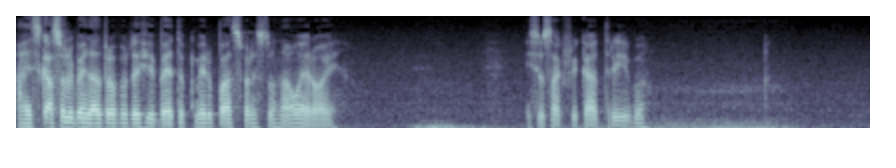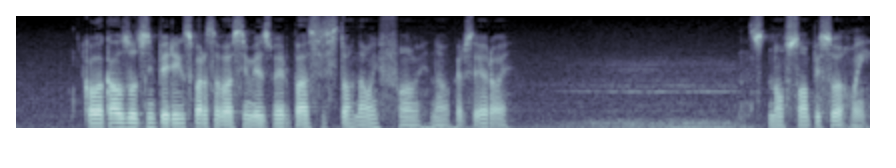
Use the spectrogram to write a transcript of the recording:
Arriscar sua liberdade para proteger Beta é o primeiro passo para se tornar um herói. E se eu sacrificar a tribo? Colocar os outros em perigos para salvar a si mesmo, primeiro passo se tornar um infame. Não, eu quero ser herói. Não sou uma pessoa ruim.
